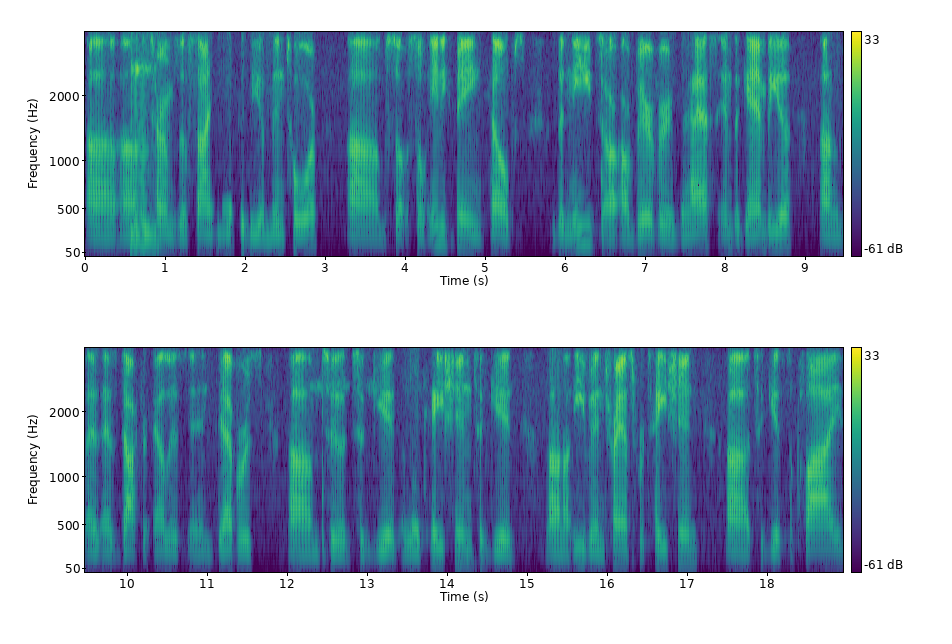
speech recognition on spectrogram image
uh, mm. in hmm. terms of signing up to be a mentor. Um, so so anything helps. The needs are, are very very vast in the Gambia. Um, as, as, Dr. Ellis endeavors um, to to get a location, to get uh, even transportation, uh, to get supplies.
